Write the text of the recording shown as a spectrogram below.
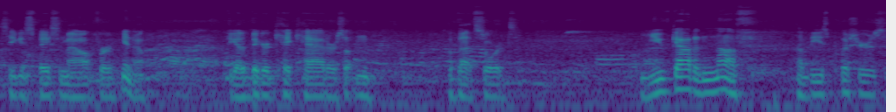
so you can space them out for, you know, if you got a bigger KitKat or something of that sort. You've got enough of these pushers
